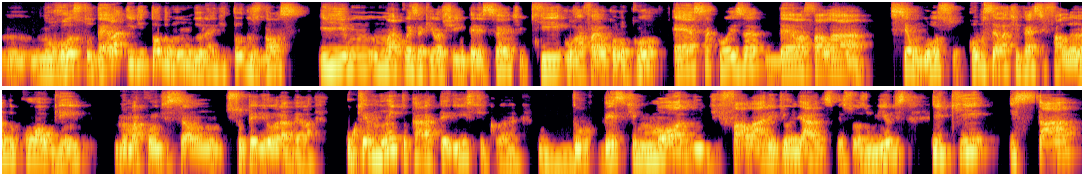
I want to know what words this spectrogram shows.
no rosto dela e de todo mundo, né, de todos nós. E um, uma coisa que eu achei interessante que o Rafael colocou é essa coisa dela falar seu moço como se ela estivesse falando com alguém numa condição superior à dela. O que é muito característico né, do, deste modo de falar e de olhar das pessoas humildes e que está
